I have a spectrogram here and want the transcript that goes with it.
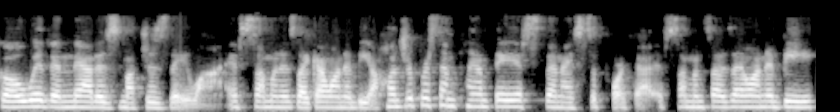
go within that as much as they want. If someone is like, I want to be 100% plant based, then I support that. If someone says, I want to be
